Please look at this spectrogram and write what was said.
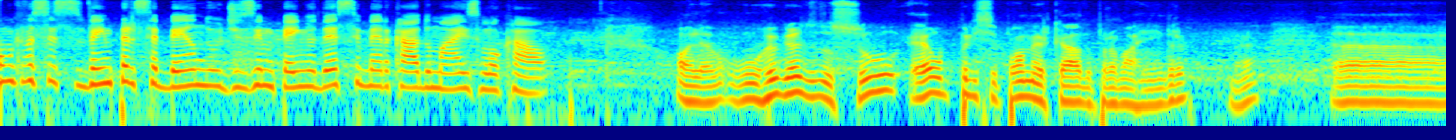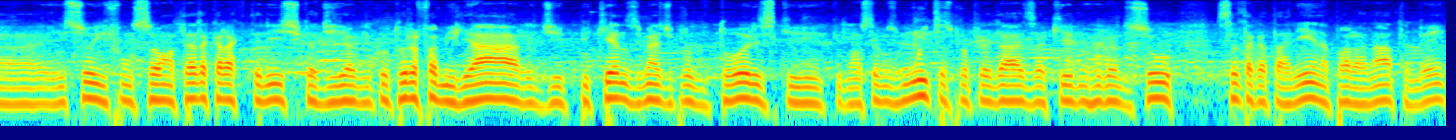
como que vocês vêm percebendo o desempenho desse mercado mais local? Olha, o Rio Grande do Sul é o principal mercado para a Mahindra, né? Uh, isso em função até da característica de agricultura familiar, de pequenos e médios produtores, que, que, nós temos muitas propriedades aqui no Rio Grande do Sul, Santa Catarina, Paraná também.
